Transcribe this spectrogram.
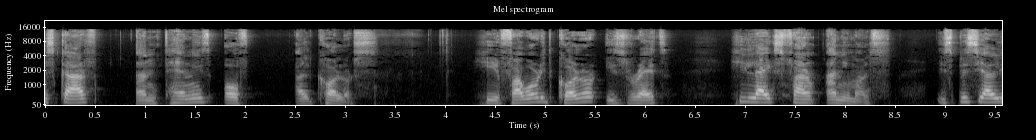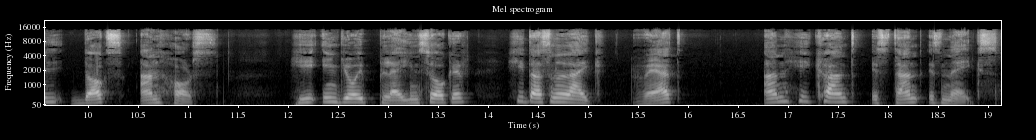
scarf, and tennis of all colors. His favorite color is red. He likes farm animals, especially dogs and horses. He enjoys playing soccer. He doesn't like red and he can't stand snakes.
